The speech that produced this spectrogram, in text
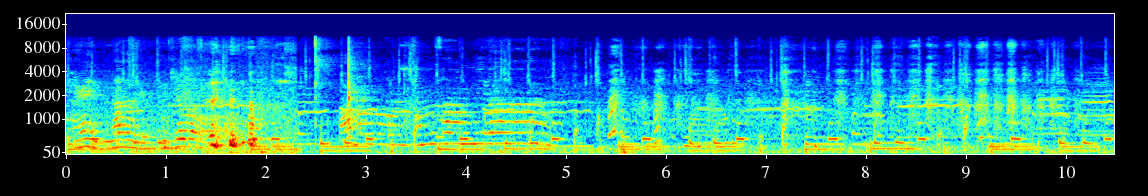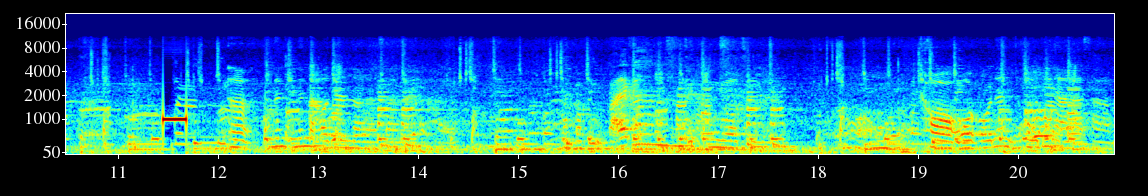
당연히 누나가 예쁘죠. 아 감사합니다. 어, 눈, 누나 어디 나라? 아까 그 빨간색 본거 같은데 저 어, 어느 어디 나라 사람?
